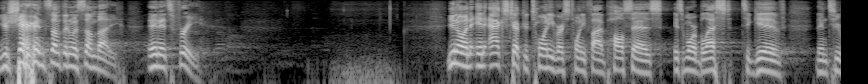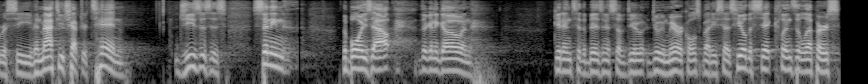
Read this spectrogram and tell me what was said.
you're sharing something with somebody and it's free. You know, in, in Acts chapter 20, verse 25, Paul says it's more blessed to give than to receive. In Matthew chapter 10, Jesus is sending the boys out. They're going to go and get into the business of do, doing miracles, but he says, heal the sick, cleanse the lepers,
